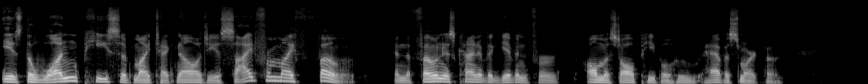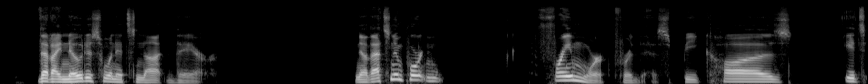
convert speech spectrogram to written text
is the one piece of my technology aside from my phone, and the phone is kind of a given for almost all people who have a smartphone, that I notice when it's not there. Now, that's an important framework for this because it's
